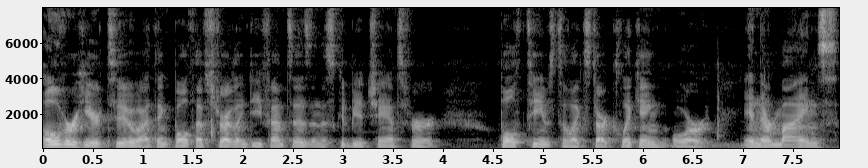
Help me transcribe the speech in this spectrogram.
Over here too. I think both have struggling defenses, and this could be a chance for both teams to like start clicking or in their minds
